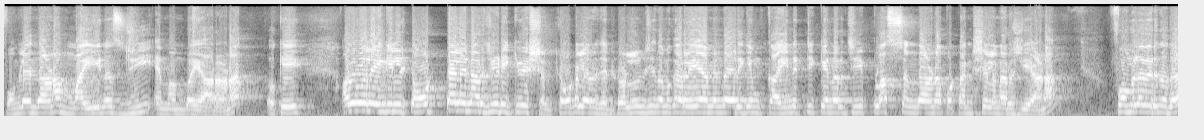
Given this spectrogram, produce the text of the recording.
ഫോർമുല എന്താണ്? Minus G M M by R ആണ്. ഓക്കെ അതുപോലെ എങ്കിൽ ടോട്ടൽ എനർജിയുടെ equation total energy total energy നമുക്കറിയാം. എന്തായിരിക്കും? കൈനറ്റിക് എനർജി പ്ലസ് എന്താണ്? പൊട്ടൻഷ്യൽ എനർജിയാണ് ഫോർമുല വരുന്നത്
